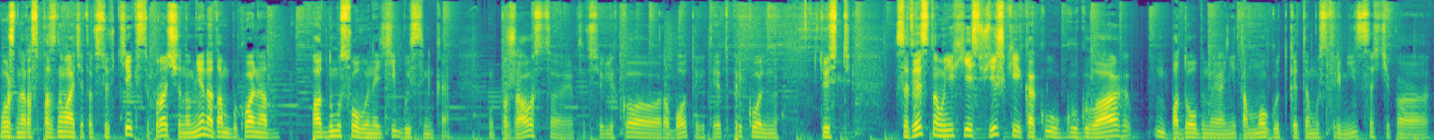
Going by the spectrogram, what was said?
можно распознавать это все в тексте и прочее, но мне надо там буквально по одному слову найти быстренько ну, пожалуйста, это все легко работает, и это прикольно. То есть, соответственно, у них есть фишки, как у Гугла подобные, они там могут к этому стремиться, типа,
